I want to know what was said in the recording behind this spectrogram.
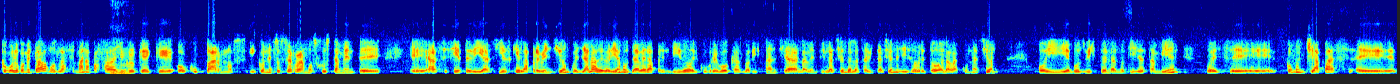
Como lo comentábamos la semana pasada, yo creo que hay que ocuparnos y con eso cerramos justamente eh, hace siete días. Y es que la prevención, pues ya la deberíamos de haber aprendido, el cubrebocas, la distancia, la ventilación de las habitaciones y sobre todo la vacunación. Hoy hemos visto en las noticias también pues eh, como en Chiapas eh,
